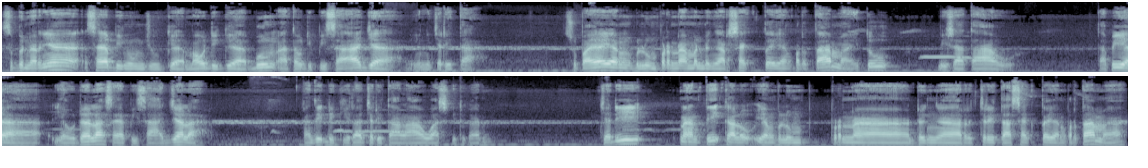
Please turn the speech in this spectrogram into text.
Sebenarnya saya bingung juga Mau digabung atau dipisah aja ini cerita supaya yang belum pernah mendengar sekte yang pertama itu bisa tahu. Tapi ya ya udahlah saya pisah aja lah. Nanti dikira cerita lawas gitu kan. Jadi nanti kalau yang belum pernah dengar cerita sekte yang pertama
